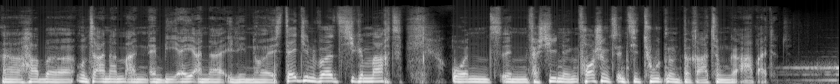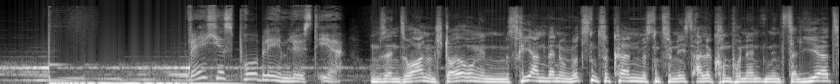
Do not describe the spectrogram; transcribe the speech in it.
äh, habe unter anderem ein MBA an der Illinois State University gemacht und in verschiedenen Forschungsinstituten und Beratungen gearbeitet. Welches Problem löst ihr? Um Sensoren und Steuerung in Industrieanwendungen nutzen zu können, müssen zunächst alle Komponenten installiert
